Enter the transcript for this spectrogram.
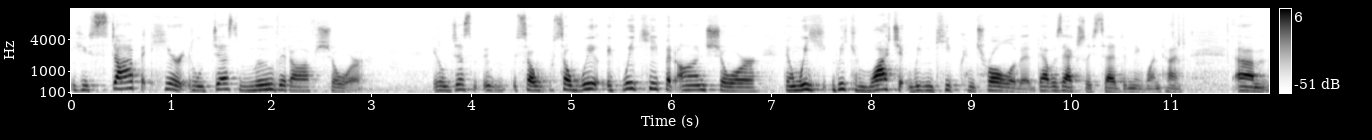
if you stop it here, it'll just move it offshore. It'll just, so, so we, if we keep it onshore, then we, we can watch it, we can keep control of it. That was actually said to me one time. Um,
